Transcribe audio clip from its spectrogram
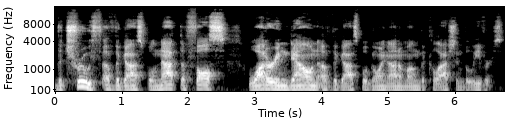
the truth of the gospel, not the false watering down of the gospel going on among the Colossian believers.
